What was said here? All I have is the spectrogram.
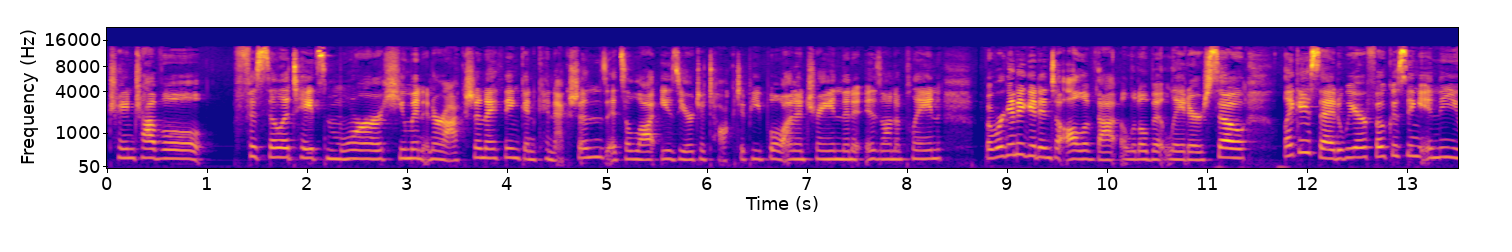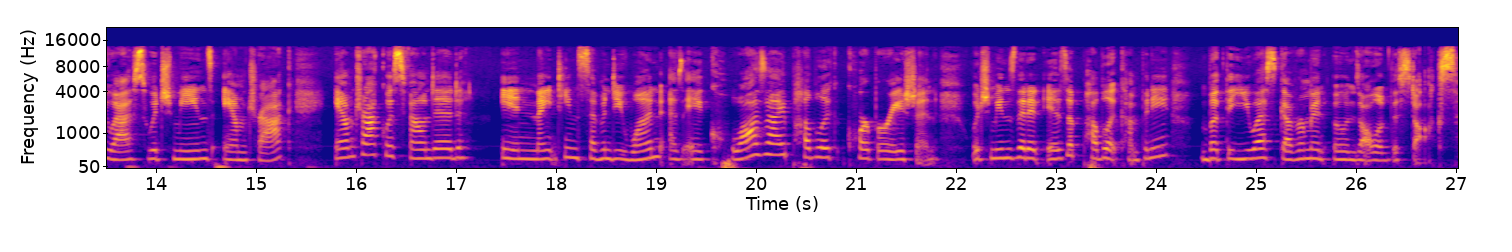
train travel facilitates more human interaction, I think, and connections. It's a lot easier to talk to people on a train than it is on a plane. But we're going to get into all of that a little bit later. So, like I said, we are focusing in the US, which means Amtrak. Amtrak was founded in 1971 as a quasi public corporation, which means that it is a public company, but the US government owns all of the stocks.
